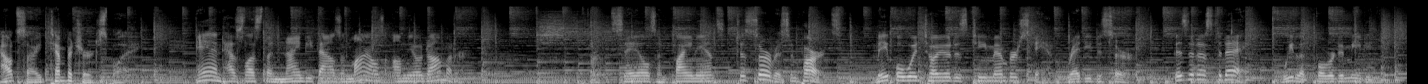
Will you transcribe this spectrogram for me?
outside temperature display, and has less than 90,000 miles on the odometer. Sales and finance to service and parts, Maplewood Toyota's team members stand ready to serve. Visit us today. We look forward to meeting you.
